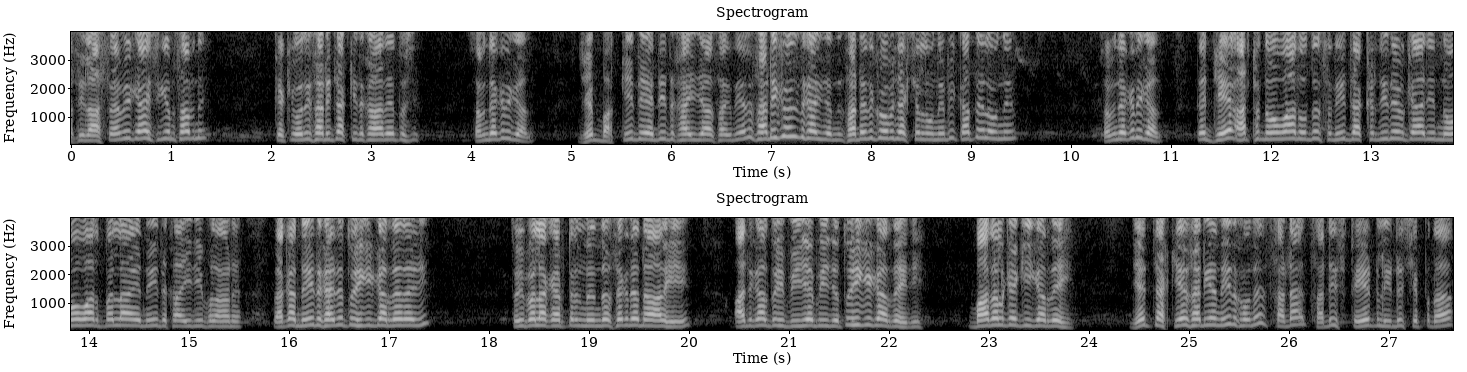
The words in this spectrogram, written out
ਅਸੀਂ ਲਾਸਟ ਟਾਈਮ ਵੀ ਕਿਹਾ ਸੀਐਮ ਸਾਹਿਬ ਨੇ ਕਿ ਕਿਉਂ ਨਹੀਂ ਸਾਡੀ ਝਾਕੀ ਦਿਖਾ ਰਹੇ ਤੁਸੀਂ? ਸਮਝਦੇ ਕਿ ਗੱਲ? ਜੇ ਬਾਕੀ ਦੇਸ਼ ਦੀ ਦਿਖਾਈ ਜਾ ਸਕਦੀ ਹੈ ਤਾਂ ਸਾਡੀ ਕਿਉਂ ਨਹੀਂ ਦਿਖਾਈ ਜਾਂਦੀ? ਸਾਡੇ ਤੇ ਕੋਈ ਆਬਜੈਕਸ਼ਨ ਲਾਉਂਦੇ ਵੀ ਕਾਹਤੇ ਲਾਉਂਦੇ? ਸਮਝਦੇ ਕਿ ਗੱਲ? ਤੇ ਜੇ 8-9 ਵਾਰ ਉਦੋਂ ਸੁਨੀਲ ਜਾਖੜ ਜੀ ਨੇ ਕਿਹਾ ਜੀ 9 ਵਾਰ ਪਹਿਲਾਂ ਇਹ ਨਹੀਂ ਦਿਖਾਈ ਜੀ ਫਲਾਣ। ਮੈਂ ਕਿਹਾ, ਨਹੀਂ ਦਿਖਾਈ ਤੇ ਤੁਸੀਂ ਕੀ ਕਰਦੇ ਰਹੇ ਜੀ? ਤੁਸੀਂ ਪਹਿਲਾਂ ਕੈਪਟਨ ਮਨਿੰਦਰ ਸਿੰਘ ਦੇ ਨਾਲ ਹੀ ਅੱਜ ਕੱਲ ਤੁਸੀਂ ਬੀਜੇਪੀ ਜੋ ਤੁਸੀਂ ਕੀ ਕਰਦੇ ਸੀ ਜੀ? ਬਾਦਲ ਕੇ ਕੀ ਕਰਦੇ ਸੀ? ਜੇ ਝੱਕੀਆਂ ਸਾਡੀਆਂ ਨਹੀਂ ਦਿਖਾਉਂਦੇ, ਸਾਡਾ, ਸਾਡੀ ਸਟੇਟ ਲੀਡਰਸ਼ਿਪ ਦਾ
